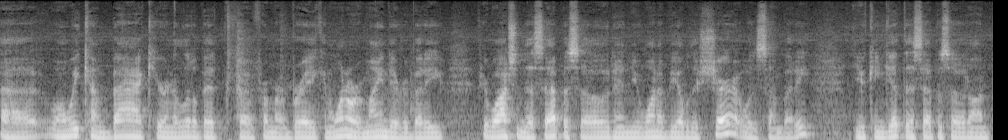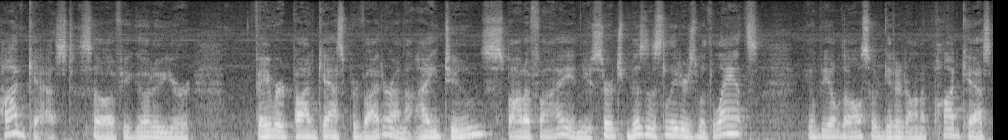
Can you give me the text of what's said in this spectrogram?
Uh, when we come back here in a little bit from our break, and I want to remind everybody if you're watching this episode and you want to be able to share it with somebody, you can get this episode on podcast. So if you go to your favorite podcast provider on iTunes, Spotify, and you search Business Leaders with Lance, you'll be able to also get it on a podcast.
